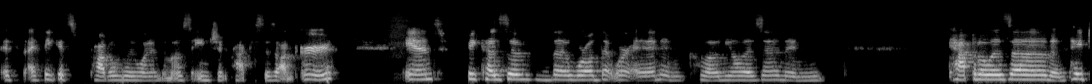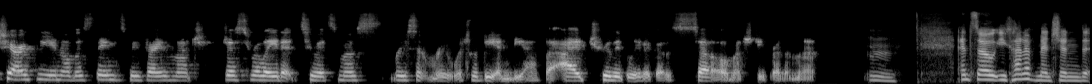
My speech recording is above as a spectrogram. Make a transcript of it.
it's, I think it's probably one of the most ancient practices on earth. And because of the world that we're in and colonialism and capitalism and patriarchy and all those things, we very much just relate it to its most recent root, which would be India. But I truly believe it goes so much deeper than that. Mm. And so you kind of mentioned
